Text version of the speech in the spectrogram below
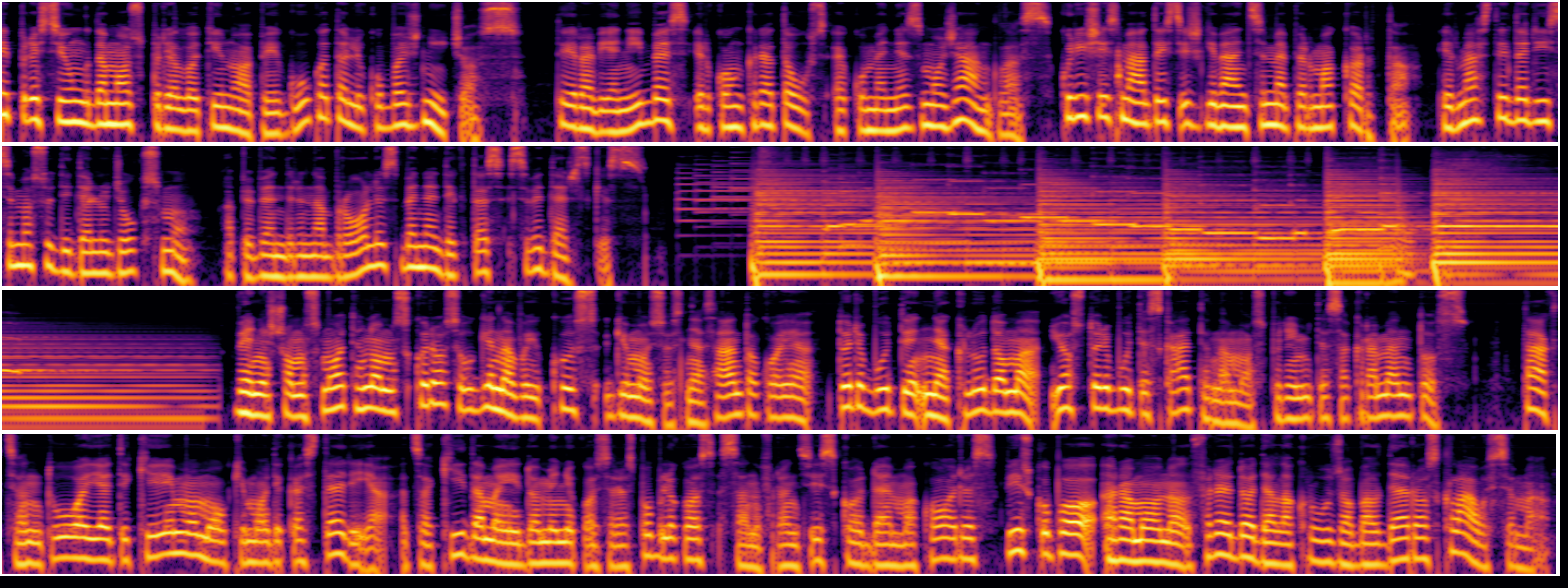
taip prisijungdamos prie lotynų apieigų katalikų bažnyčios. Tai yra vienybės ir konkretaus ekumenizmo ženklas, kurį šiais metais išgyvensime pirmą kartą ir mes tai darysime su dideliu džiaugsmu apibendrina brolis Benediktas Sviderskis. Vienišoms motinoms, kurios augina vaikus gimusius nesantokoje, turi būti nekliudoma, jos turi būti skatinamos priimti sakramentus. Ta akcentuoja tikėjimo mokymo dikasterija, atsakydama į Dominikos Respublikos San Francisco de Macoris vyskupo Ramono Alfredo de la Cruzo Balderos klausimą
